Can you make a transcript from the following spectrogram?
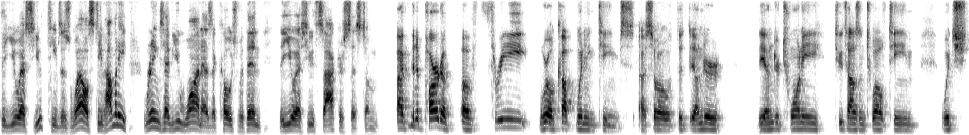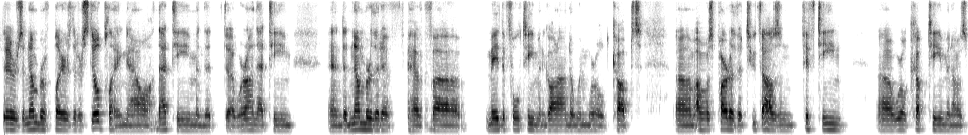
the U.S. youth teams as well. Steve, how many rings have you won as a coach within the U.S. youth soccer system? I've been a part of, of three World Cup winning teams. Uh, so the, the under the under 20 2012 team, which there's a number of players that are still playing now on that team and that uh, were on that team, and a number that have have uh, made the full team and gone on to win World Cups. Um, I was part of the 2015 uh, World Cup team, and I was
